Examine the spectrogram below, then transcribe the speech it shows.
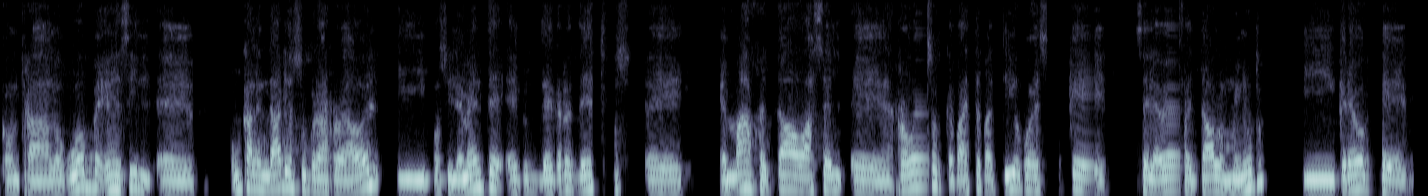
contra los Wolves, es decir, un calendario super arrollador y posiblemente de, de estos el más afectado va a ser eh, Robertson, que para este partido puede ser que se le vea afectado los minutos. Y creo que,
